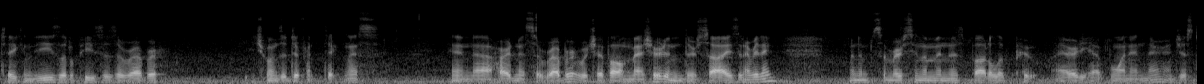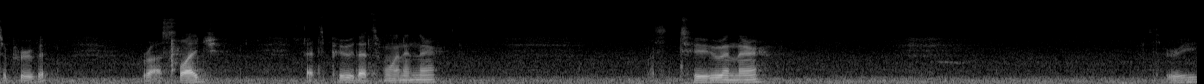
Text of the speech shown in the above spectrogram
taking these little pieces of rubber, each one's a different thickness and uh, hardness of rubber, which I've all measured and their size and everything, and I'm submersing them in this bottle of poo. I already have one in there, and just to prove it, raw sludge. That's poo, that's one in there. That's two in there. Three.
